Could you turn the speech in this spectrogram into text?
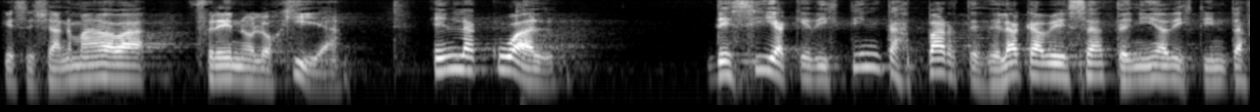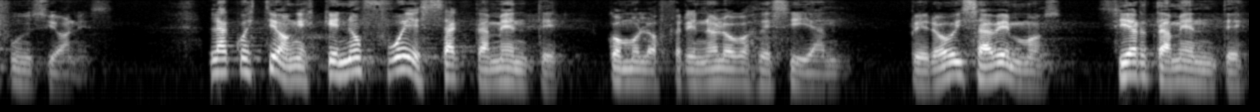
que se llamaba frenología, en la cual decía que distintas partes de la cabeza tenía distintas funciones. La cuestión es que no fue exactamente como los frenólogos decían, pero hoy sabemos ciertamente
